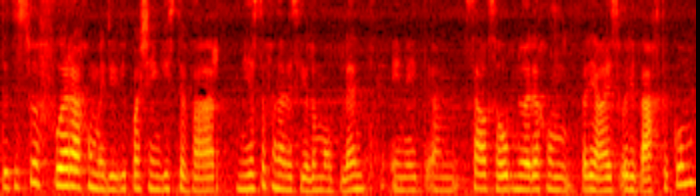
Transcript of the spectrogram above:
dit is so voorreg om met hierdie pasiëntjies te werk. Meeste van hulle is heeltemal blind en het um, selfs hulp nodig om by die huis oor die weg te kom.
